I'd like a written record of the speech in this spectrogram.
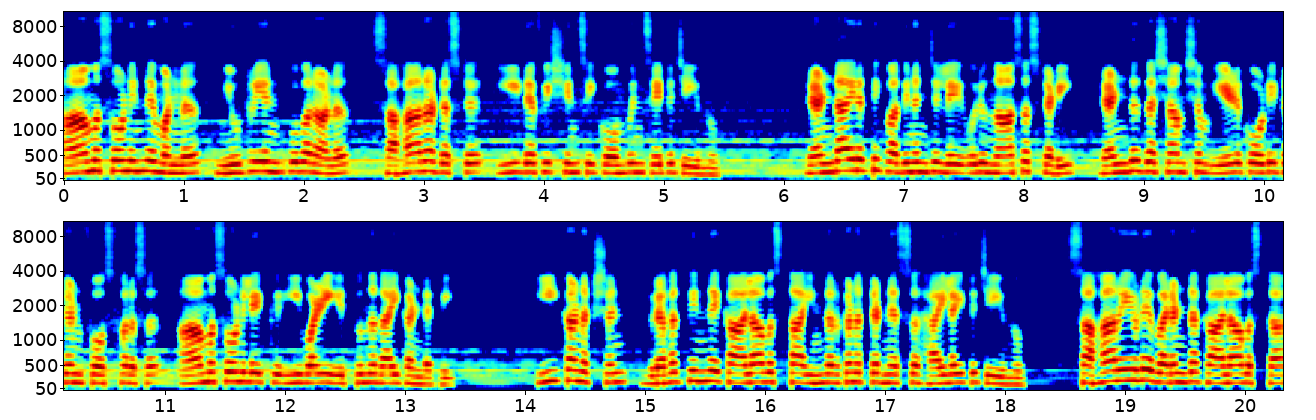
ആമസോണിന്റെ മണ്ണ് ന്യൂട്രിയൻ പുവർ ആണ് സഹാറ ഡസ്റ്റ് ഈ ഡെഫിഷ്യൻസി കോമ്പൻസേറ്റ് ചെയ്യുന്നു. രണ്ടായിരത്തി പതിനഞ്ചിലെ ഒരു നാസ സ്റ്റഡി രണ്ട് ദശാംശം ഏഴ് കോടി ടൺ ഫോസ്ഫറസ് ആമസോണിലേക്ക് ഈ വഴി എത്തുന്നതായി കണ്ടെത്തി. ഈ കണക്ഷൻ ഗ്രഹത്തിന്റെ കാലാവസ്ഥ ഇന്റർകണക്റ്റഡ്നെസ് ഹൈലൈറ്റ് ചെയ്യുന്നു. സഹാറയുടെ വരണ്ട കാലാവസ്ഥ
